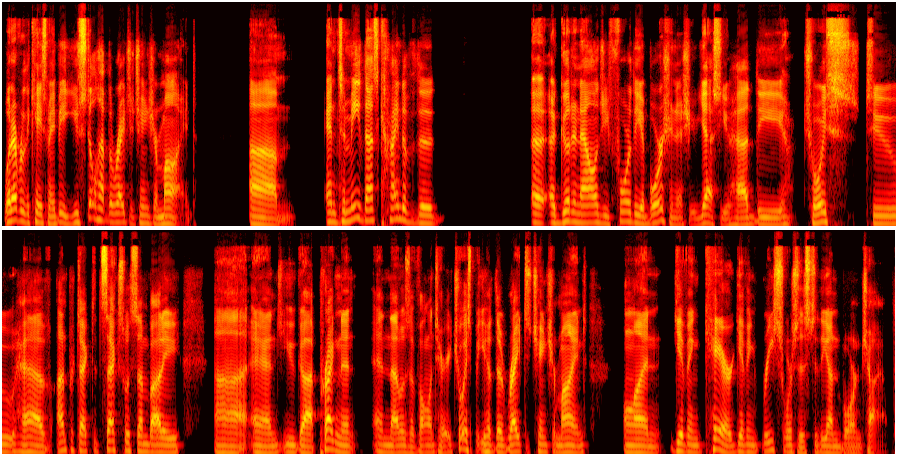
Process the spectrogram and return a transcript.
Whatever the case may be, you still have the right to change your mind. Um, and to me, that's kind of the a, a good analogy for the abortion issue. Yes, you had the choice to have unprotected sex with somebody, uh, and you got pregnant, and that was a voluntary choice. But you have the right to change your mind on giving care, giving resources to the unborn child.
